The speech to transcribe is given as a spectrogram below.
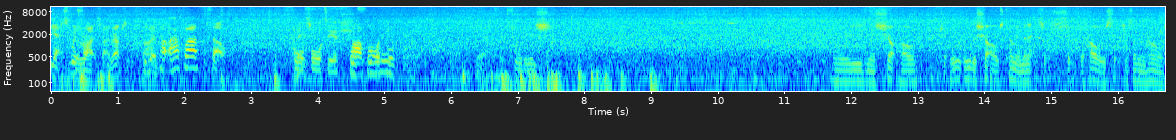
Yes, we're the right side. We're absolutely fine. How far to sell? 440-ish. 440. 440. We're using a shot hole. All, all the shot holes come in the next sort of six or holes, six or seven holes.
